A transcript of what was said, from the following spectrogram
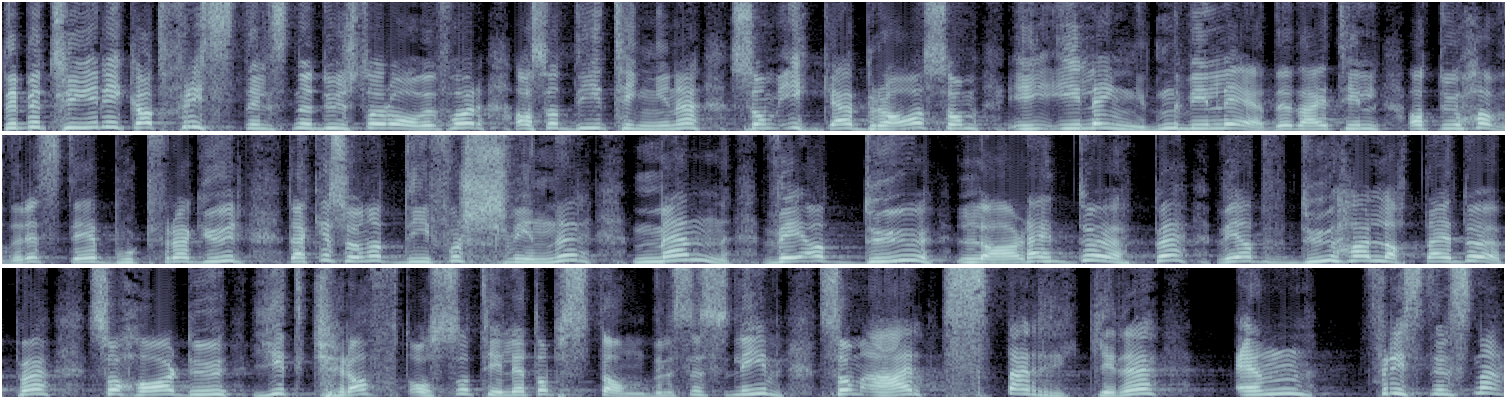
Det betyr ikke at fristelsene du står overfor, altså de tingene som ikke er bra, som i, i, lengden vil lede deg til at du havner et sted bort fra Gud Det er ikke sånn at de forsvinner, men ved at du lar deg døpe, ved at du har latt deg døpe, så har du gitt kraft også til et oppstandelsesliv som er sterkere enn fristelsene.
